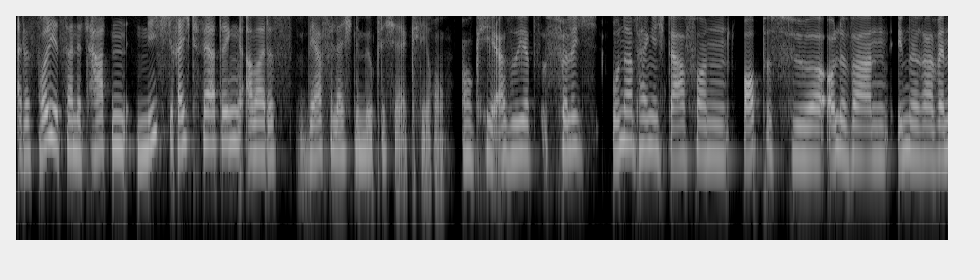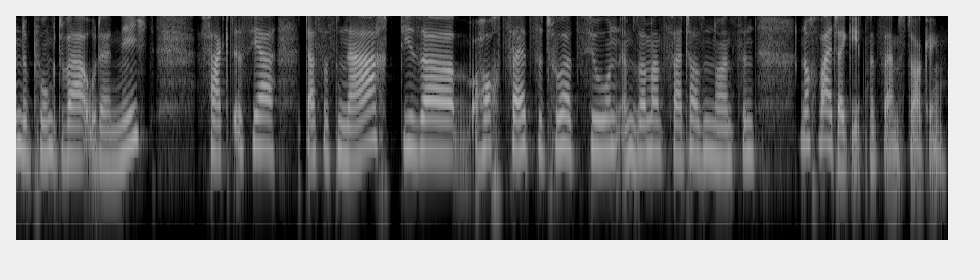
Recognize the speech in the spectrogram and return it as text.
Also das soll jetzt seine Taten nicht rechtfertigen, aber das wäre vielleicht eine mögliche Erklärung. Okay, also jetzt völlig unabhängig davon, ob es für Oliver ein innerer Wendepunkt war oder nicht. Fakt ist ja, dass es nach dieser Hochzeitssituation im Sommer 2019 noch weitergeht mit seinem Stalking.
